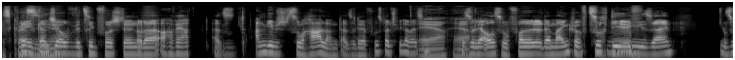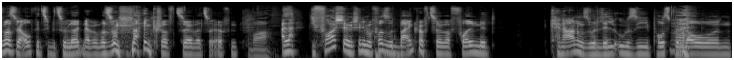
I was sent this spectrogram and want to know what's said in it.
Das ist crazy. das kann ich ja. auch witzig vorstellen. Oder, oh, wer hat, also angeblich so Haaland, also der Fußballspieler, weißt du? Ja, ja. Der soll ja auch so voll der Minecraft-Zucht, die Mhm. irgendwie sein. Sowas wäre auch witzig, mit so Leuten einfach mal so einen Minecraft-Server zu öffnen. Boah. Alter, die Vorstellung, stell dir mal vor, so ein Minecraft-Server voll mit, keine Ahnung, so Lil Uzi, Post Malone,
